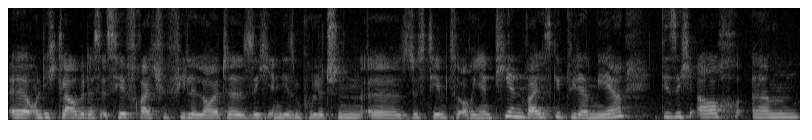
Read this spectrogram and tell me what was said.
Äh, und ich glaube, das ist hilfreich für viele Leute, sich in diesem politischen äh, System zu orientieren, weil es gibt wieder mehr, die sich auch ähm,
